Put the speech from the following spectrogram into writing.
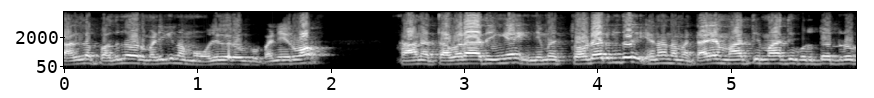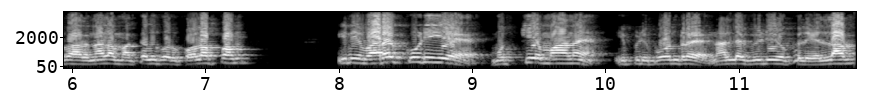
காலைல பதினோரு மணிக்கு நம்ம ஒளிபரப்பு பண்ணிடுவோம் காண தவறாதீங்க. இனிமேல் தொடர்ந்து ஏன்னா நம்ம டைம் மாத்தி மாத்தி கொடுத்துட்டு இருக்கோம். அதனால மக்களுக்கு ஒரு குழப்பம். இனி வரக்கூடிய முக்கியமான இப்படி போன்ற நல்ல வீடியோக்கள் எல்லாம்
